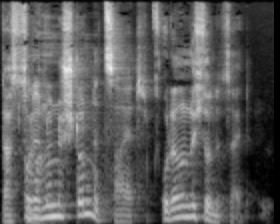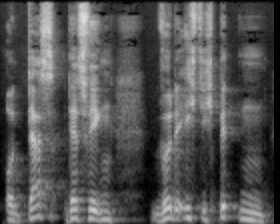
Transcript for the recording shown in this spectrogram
das zu Oder machen. nur eine Stunde Zeit. Oder nur eine Stunde Zeit. Und das, deswegen würde ich dich bitten,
